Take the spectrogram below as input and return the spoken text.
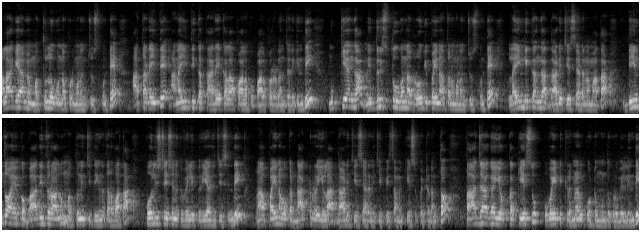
అలాగే ఆమె మత్తులో ఉన్నప్పుడు మనం చూసుకుంటే అతడైతే అనైతిక కార్యకలాపాలకు పాల్పడడం జరిగింది. ముఖ్యంగా నిద్రిస్తూ ఉన్న రోగి పైన అతను మనం చూసుకుంటే లైంగికంగా దాడి చేశాడనమాట దీంతో ఆ యొక్క బాధితురాలు మత్తు నుంచి దిగిన తర్వాత పోలీస్ స్టేషన్కు వెళ్ళి ఫిర్యాదు చేసింది. నా పైన ఒక డాక్టర్ ఇలా దాడి చేశాడని చెప్పేసి ఆమె కేసు పెట్టడంతో తాజాగా ఈ యొక్క కేసు కువైట్ క్రిమినల్ కోర్టు ముందుకు వెళ్ళింది.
